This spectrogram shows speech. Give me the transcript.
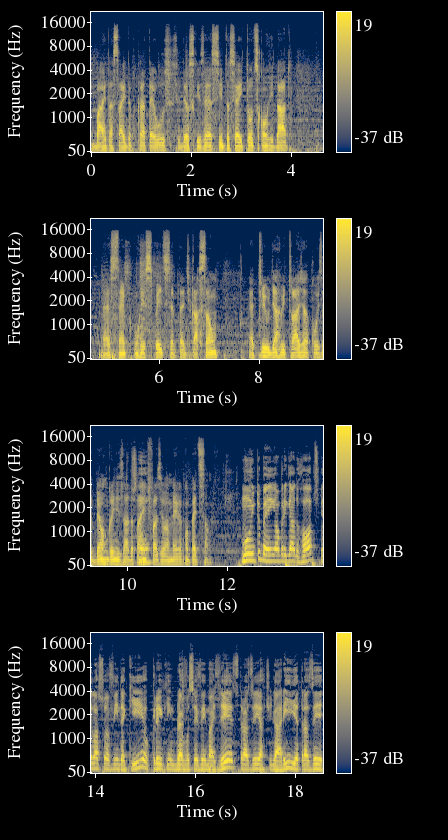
no bairro da saída pro Crateus. Se Deus quiser, sinta-se aí todos convidados, né? Sempre com respeito, sempre dedicação. É trio de arbitragem, é coisa bem organizada pra Certo. gente fazer uma mega competição. Muito bem, obrigado Robson pela sua vinda aqui. Eu creio que em breve você vem mais vezes, trazer artilharia, trazer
